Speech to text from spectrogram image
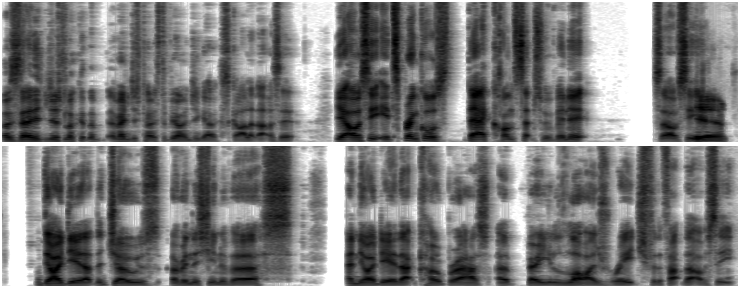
I was saying, you just look at the Avengers poster behind you and go, Scarlett, that was it? Yeah, obviously, it sprinkles their concepts within it. So, obviously, Yeah. the idea that the Joes are in this universe and the idea that Cobra has a very large reach for the fact that, obviously,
